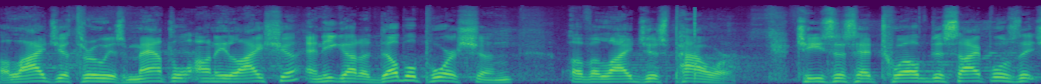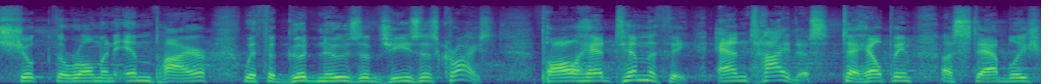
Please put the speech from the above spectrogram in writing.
Elijah threw his mantle on Elisha, and he got a double portion of Elijah's power. Jesus had 12 disciples that shook the Roman Empire with the good news of Jesus Christ. Paul had Timothy and Titus to help him establish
